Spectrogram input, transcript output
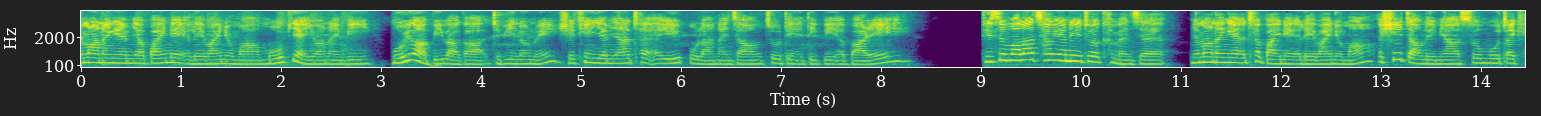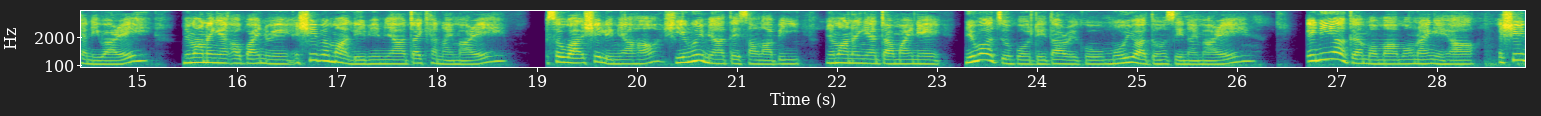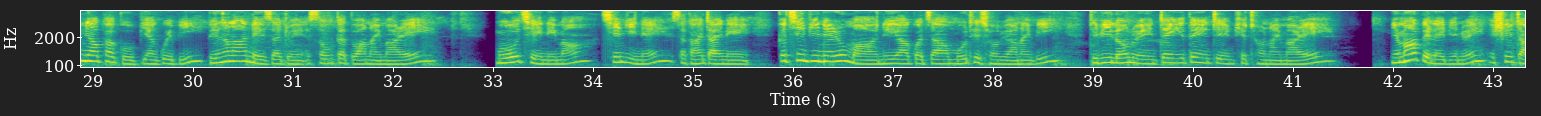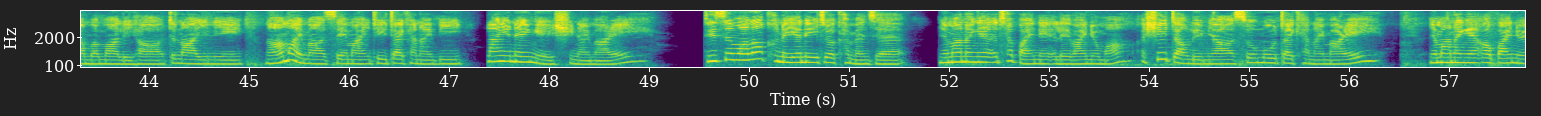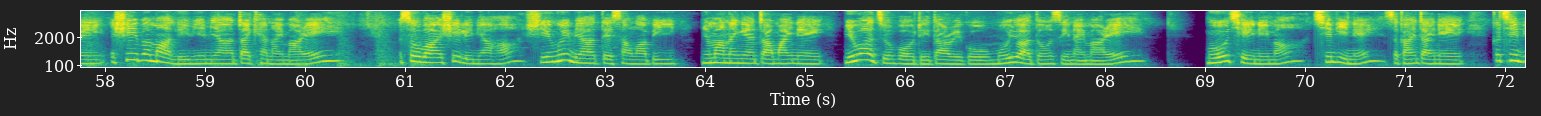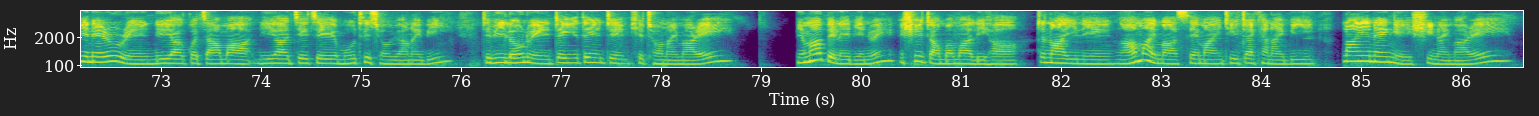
မြန်မာနိုင်ငံမြောက်ပိုင်းနဲ့အလဲပိုင်းတို့မှာမိုးပြန်ရွာနိုင်ပြီးမိုးရွာပြီးပါကတပြည်လုံးတွင်ရခင်ရက်များထက်အေးပိုလာနိုင်ကြောင်းကြိုတင်အသိပေးအပ်ပါတယ်။ဒီဇင်ဘာလ6ရက်နေ့အတွက်ခန့်မှန်းချက်မြန်မာနိုင်ငံအထက်ပိုင်းနဲ့အလဲပိုင်းတို့မှာအရှိတောင်လေများစိုးမိုးတိုက်ခတ်နေပါတယ်။မြန်မာနိုင်ငံအောက်ပိုင်းတွင်အရှိဘက်မှလေပြင်းများတိုက်ခတ်နိုင်ပါတယ်။အဆိုပါအရှိလေများဟာရေငွေ့များတည်ဆောင်လာပြီးမြန်မာနိုင်ငံတောင်ပိုင်းနဲ့မြဝကျွန်းပေါ်ဒေသတွေကိုမိုးရွာသွန်းစေနိုင်ပါတယ်။ အိန္ဒိယကမ်းပေါ်မှာမုန်တိုင်းငယ်ဟာအရှိမြောက်ဘက်ကိုပြန်ကွေ့ပြီးဘင်္ဂလားနယ်စပ်တွင်အဆုံးသက်သွားနိုင်ပါတယ်။မိုးအခြေအနေမှာချင်းပြည်နယ်၊စကိုင်းတိုင်းနဲ့ကချင်ပြည်နယ်တို့မှာနေရာကွက်ကြားမိုးထစ်ချုံရွာနိုင်ပြီးဒီပြည်လုံးတွင်တိမ်အထင်အထင်ဖြစ်ထွန်းနိုင်ပါတယ်။မြမပင်လယ်ပြင်တွင်အရှိတောင်ဘက်မှလေဟာတနအီလရင်9မိုင်မှ10မိုင်အထိတိုက်ခတ်နိုင်ပြီးလှိုင်းအနှဲငယ်ရှိနိုင်ပါတယ်။ဒီဇင်ဘာလ9ရက်နေ့အတွက်ခန့်မှန်းချက်မြန်မာနိုင်ငံအထက်ပိုင်းနဲ့အလဲပိုင်းတို့မှာအရှိတောင်လေများစိုးမိုးတိုက်ခတ်နိုင်ပါတယ်။ မြန်မာနိုင်ငံအောက်ပိုင်းတွင်အရှိဘက်မှလေပြင်းများတိုက်ခတ်နိုင်ပါတယ်။အဆိုပါအရှိလေများဟာရေငွေ့များတည်ဆောင်လာပြီးမြန်မာနိုင်ငံတောင်ပိုင်းနဲ့မြဝကျွန်းပေါ်ဒေသတွေကိုမိုးရွာသွန်းစေနိုင်ပါတယ်။မိုးအခြေအနေမှာချင်းပြည်နယ်၊စကိုင်းတိုင်းနဲ့ကချင်ပြည်နယ်တို့တွင်နေရာကွက်ကြားမှနေရာကျဲကျဲမိုးထစ်ချုံရွာနိုင်ပြီးတပြည်လုံးတွင်တိမ်အထင်အထင်ဖြစ်ထွန်းနိုင်ပါတယ်။မြမပင်လယ်ပြင်တွင်အရှိတောင်ဘက်မှလေဟာတနအီလ9မိုင်မှ10မိုင်အထိတိုက်ခတ်နိုင်ပြီးလှိုင်းရင်းနှဲငယ်ရှိနိုင်ပါတယ်။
